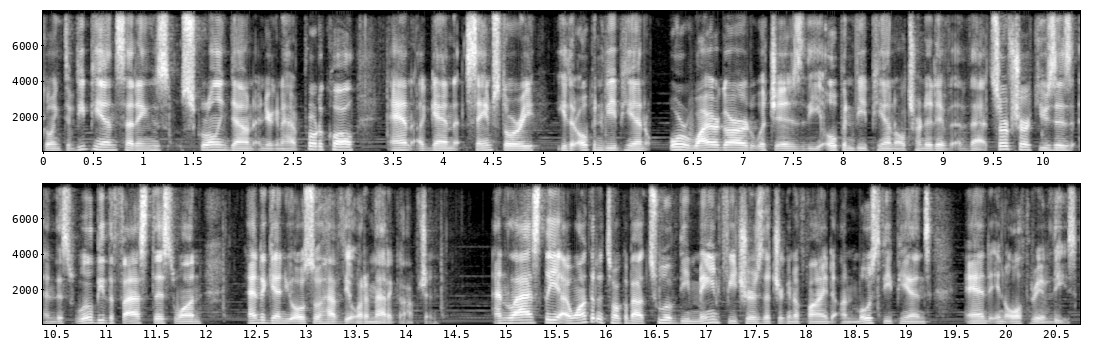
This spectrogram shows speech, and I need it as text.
going to VPN settings, scrolling down, and you're going to have protocol. And again, same story, either OpenVPN or WireGuard, which is the OpenVPN alternative that Surfshark uses, and this will be the fastest one. And again, you also have the automatic option. And lastly, I wanted to talk about two of the main features that you're going to find on most VPNs and in all three of these.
